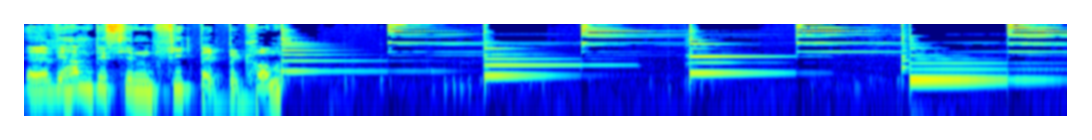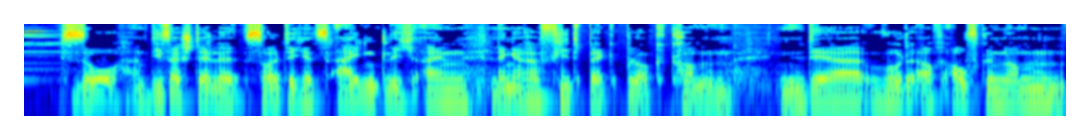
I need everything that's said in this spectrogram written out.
Äh, wir haben ein bisschen Feedback bekommen. So, an dieser Stelle sollte jetzt eigentlich ein längerer Feedback-Block kommen. Der wurde auch aufgenommen,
